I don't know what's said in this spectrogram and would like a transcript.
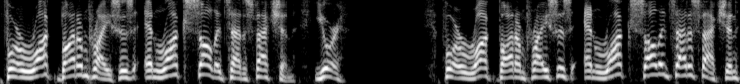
For rock bottom prices and rock solid satisfaction, your for rock bottom prices and rock solid satisfaction,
